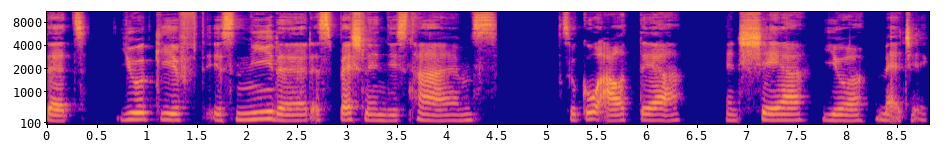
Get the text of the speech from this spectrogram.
that your gift is needed, especially in these times. So go out there and share your magic.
